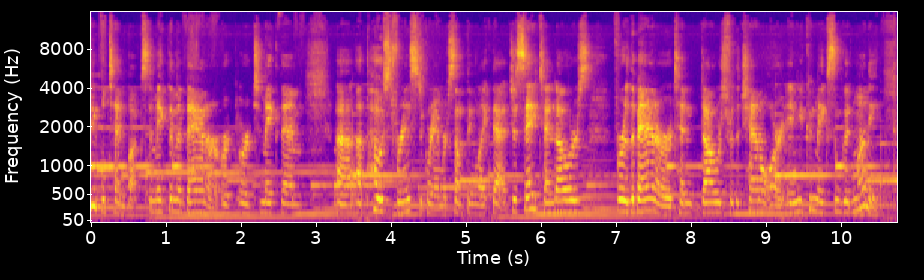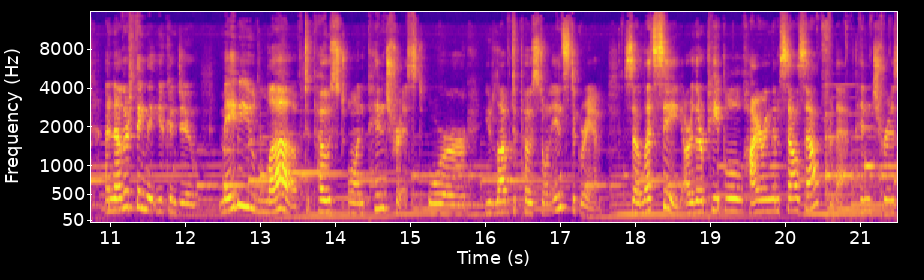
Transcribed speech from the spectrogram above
people 10 bucks to make them a banner or, or to make them uh, a post for Instagram or something like that. Just say $10 for the banner or $10 for the channel art and you can make some good money. Another thing that you can do, maybe you love to post on Pinterest or you love to post on Instagram. So let's see, are there people hiring themselves out for that? Pinterest.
